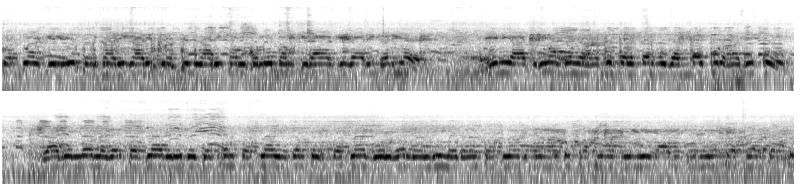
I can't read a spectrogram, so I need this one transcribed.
पटना के लिए सरकारी गाड़ी सुरक्षित गाड़ी कम समय कम किराया की गाड़ी खड़ी है। इन यात्रियों को यहाँ से चलकर Muzaffarpur Hajipur Rajendra Nagar Patna railway junction Patna income tax Patna Golghar Gandhi Maidan Patna तो पटना के लिए गाड़ी खड़ी है। पटना जंक्शन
